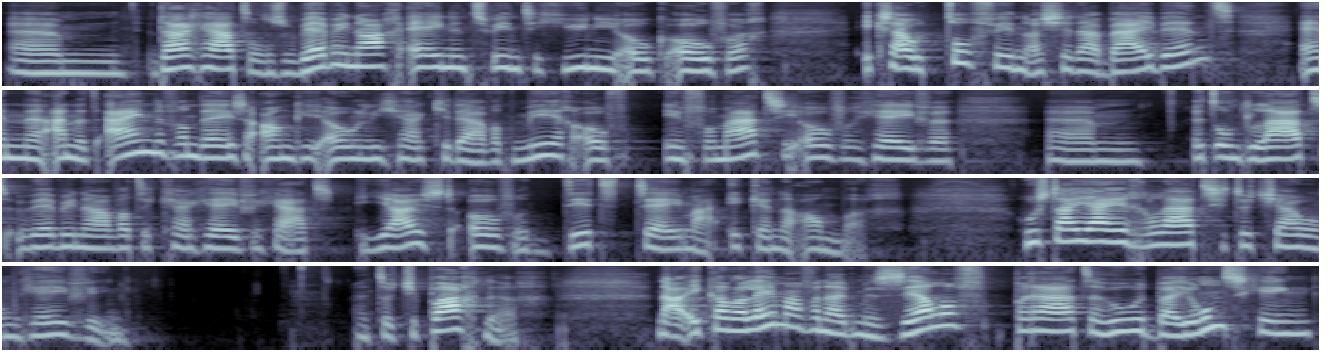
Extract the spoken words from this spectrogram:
Um, daar gaat ons webinar 21 juni ook over. Ik zou het tof vinden als je daarbij bent. En uh, aan het einde van deze Anki Only ga ik je daar wat meer informatie over geven. Um, het ontlaat webinar wat ik ga geven gaat juist over dit thema, ik en de ander. Hoe sta jij in relatie tot jouw omgeving? En tot je partner? Nou, ik kan alleen maar vanuit mezelf praten hoe het bij ons ging.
